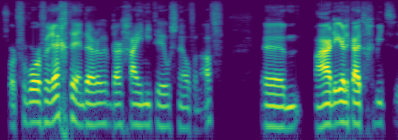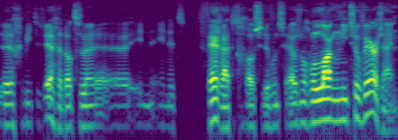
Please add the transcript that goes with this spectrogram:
soort verworven rechten en daar, daar ga je niet heel snel van af. Um, maar de eerlijkheid gebied, gebied te zeggen dat we in, in het veruit het grootste deel van de CAO's nog lang niet zo ver zijn.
